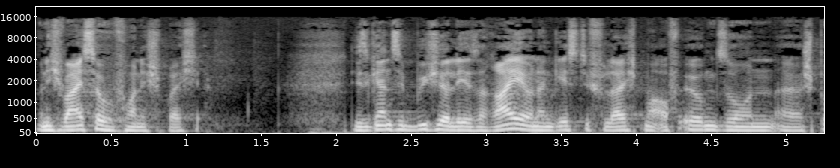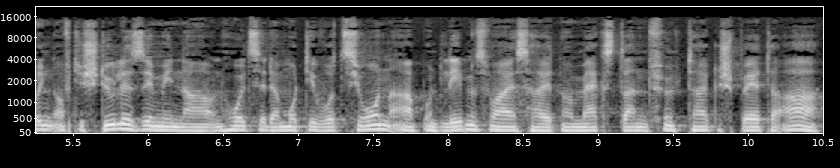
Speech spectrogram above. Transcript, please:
Und ich weiß ja, wovon ich spreche diese ganze Bücherleserei und dann gehst du vielleicht mal auf irgend so ein äh, Springen auf die Stühle Seminar und holst dir da Motivation ab und Lebensweisheiten und merkst dann fünf Tage später, ah,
